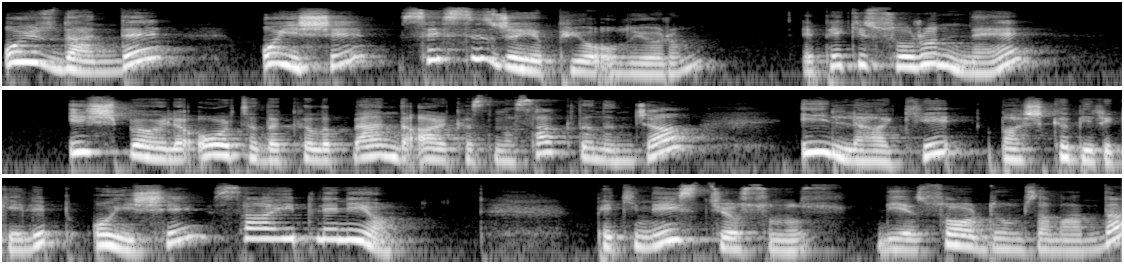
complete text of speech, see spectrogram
O yüzden de o işi sessizce yapıyor oluyorum. E peki sorun ne? İş böyle ortada kalıp ben de arkasına saklanınca illaki başka biri gelip o işi sahipleniyor. Peki ne istiyorsunuz diye sorduğum zaman da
